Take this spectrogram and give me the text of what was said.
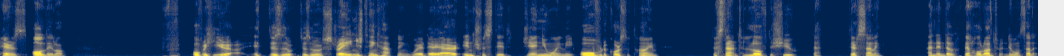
pairs all day long. Over here, it, there's a there's a strange thing happening where they are interested genuinely over the course of time. They're starting to love the shoe that they're selling, and then they'll they'll hold on to it and they won't sell it.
